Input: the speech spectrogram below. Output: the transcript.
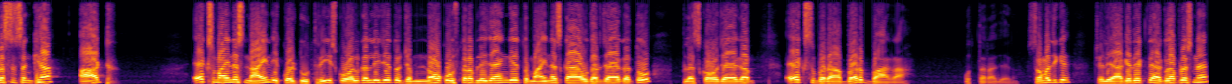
प्रश्न संख्या आठ। X minus nine equal to three इसको हल कर लीजिए तो जब नौ को उस तरफ़ ले जाएँगे तो माइनस का उधर जाएगा तो प्लस का हो जाएगा। एक्स बराबर बारह, उत्तर आ जाएगा। समझ गए? चलिए आगे देखते हैं, अगला प्रश्न है।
